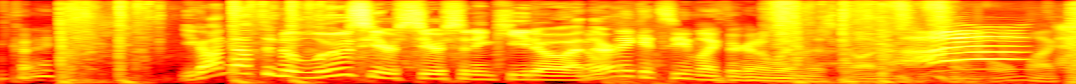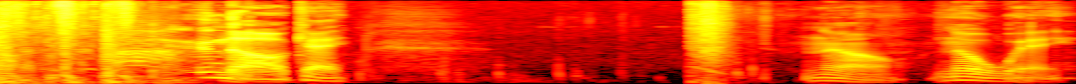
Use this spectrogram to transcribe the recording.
Okay. You got nothing to lose here, syrsoN and Kito, and Don't they're... make it seem like they're going to win this, Connor. Ah! Oh my god. No, okay. No, no way.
